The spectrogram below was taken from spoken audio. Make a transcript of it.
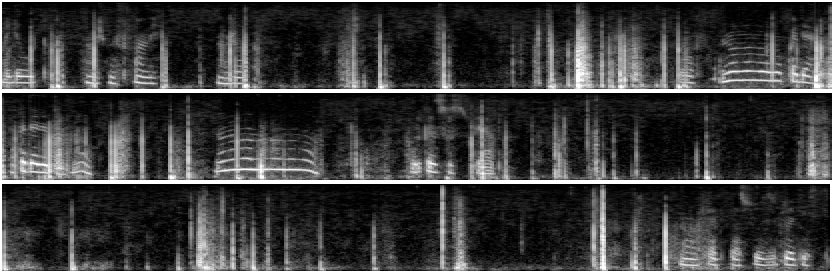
Hai de urcă, am și mi foame în joc. Nu, nu, nu, nu cădea. Nu cădea de tot, nu. Nu, nu, nu, nu, nu, nu, nu. Urcă sus pe apă. Nu, frate, dar sus de tot este.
